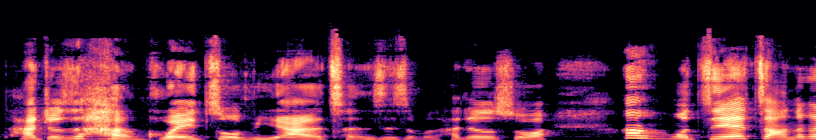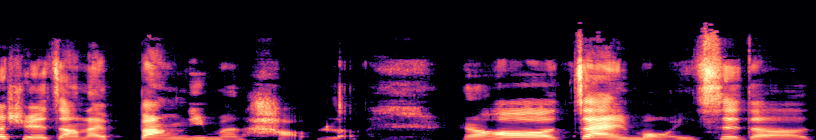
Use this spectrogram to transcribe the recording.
他就是很会做 VR 的城市什么。他就是说，啊，我直接找那个学长来帮你们好了。然后在某一次的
